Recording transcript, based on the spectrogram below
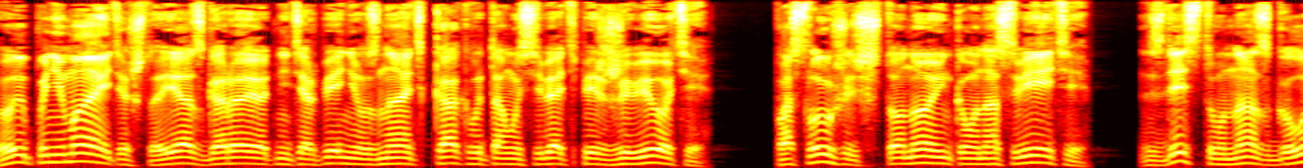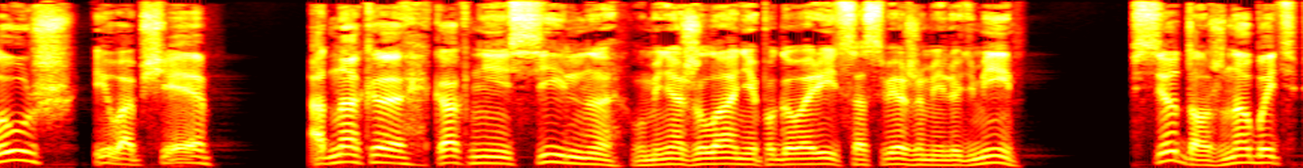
Вы понимаете, что я сгораю от нетерпения узнать, как вы там у себя теперь живете, послушать, что новенького на свете. Здесь-то у нас глушь и вообще... Однако, как ни сильно у меня желание поговорить со свежими людьми, все должно быть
